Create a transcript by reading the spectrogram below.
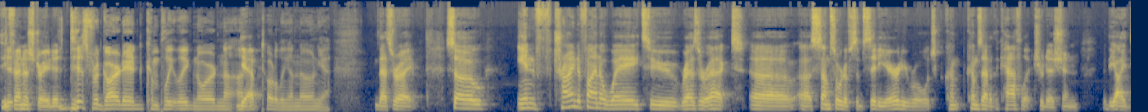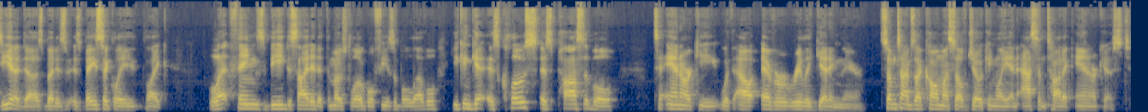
defenestrated, disregarded, completely ignored, not, yep. totally unknown. Yeah. That's right. So, in f- trying to find a way to resurrect uh, uh, some sort of subsidiarity rule, which com- comes out of the Catholic tradition, the idea does, but is, is basically like let things be decided at the most local feasible level. You can get as close as possible to anarchy without ever really getting there. Sometimes I call myself jokingly an asymptotic anarchist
